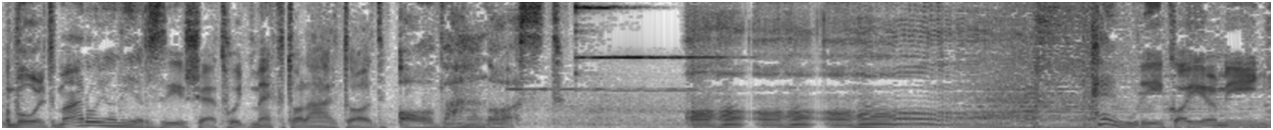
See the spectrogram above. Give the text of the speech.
Volt már olyan érzésed, hogy megtaláltad a választ? Aha, aha, aha. Heuréka élmény.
